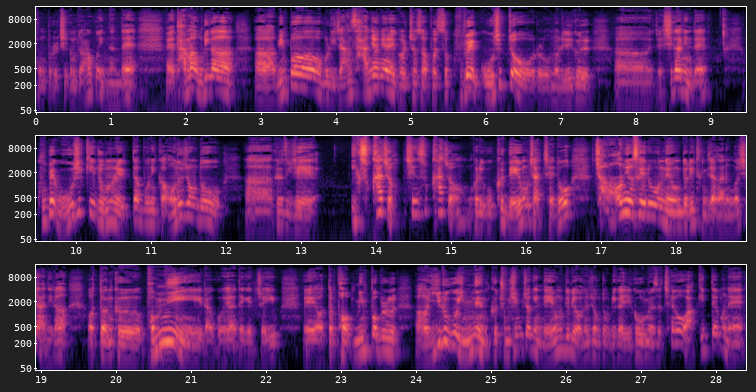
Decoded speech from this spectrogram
공부를 지금도 하고 있는데 에, 다만 우리가 어, 민법을 이제 한 4년여에 걸쳐서 벌써 950조를 오늘 읽을 어, 이제 시간인데 950개 조문을 읽다 보니까 어느 정도 아 그래도 이제 익숙하죠. 친숙하죠. 그리고 그 내용 자체도 전혀 새로운 내용들이 등장하는 것이 아니라 어떤 그 법리라고 해야 되겠죠. 이 에, 어떤 법 민법을 어, 이루고 있는 그 중심적인 내용들이 어느 정도 우리가 읽어오면서 채워왔기 때문에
